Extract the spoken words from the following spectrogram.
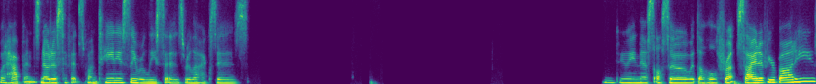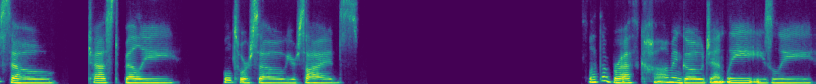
what happens? Notice if it spontaneously releases, relaxes. Doing this also with the whole front side of your body. So, chest, belly, whole torso, your sides. let the breath come and go gently, easily.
